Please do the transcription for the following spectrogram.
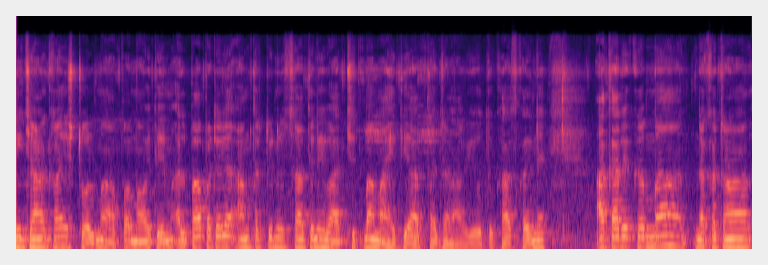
ની જાણકારી સ્ટોલમાં આપવામાં આવી તેમ અલ્પા પટેલે આમ તક સાથેની વાતચીતમાં માહિતી આપતા જણાવ્યું હતું. ખાસ કરીને આ કાર્યક્રમમાં નખત્રાણા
